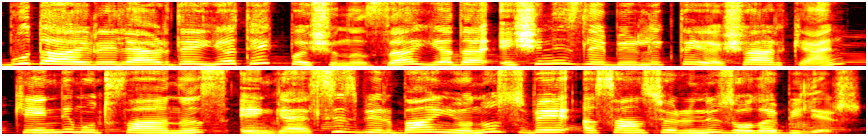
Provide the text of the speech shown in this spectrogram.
Bu dairelerde ya tek başınıza ya da eşinizle birlikte yaşarken kendi mutfağınız, engelsiz bir banyonuz ve asansörünüz olabilir.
